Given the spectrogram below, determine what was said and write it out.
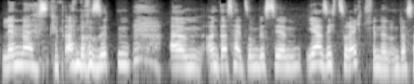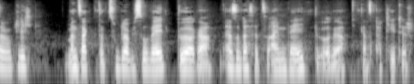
Länder, es gibt andere Sitten ähm, und das halt so ein bisschen, ja, sich zurechtfindet und dass er wirklich man sagt dazu, glaube ich, so Weltbürger, also dass er zu einem Weltbürger, ganz pathetisch,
